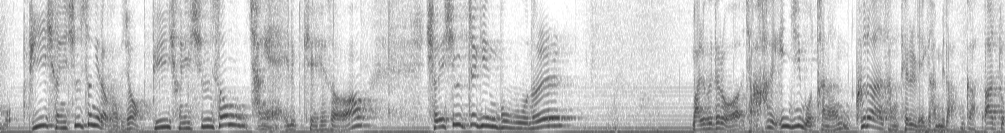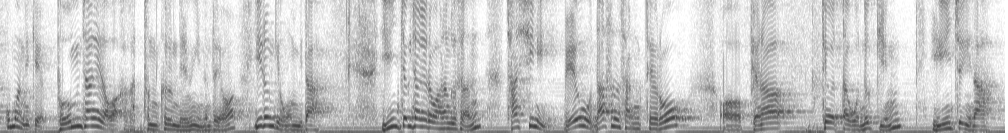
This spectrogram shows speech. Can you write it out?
뭐 비현실성이라고 하죠. 비현실성 장애 이렇게 해서 현실적인 부분을 말 그대로 정확하게 인지 못하는 그러한 상태를 얘기합니다. 그러니까 아, 조금은 이렇게 범장애와 같은 그런 내용이 있는데요. 이런 경우입니다. 이인적 장애라고 하는 것은 자신이 매우 낯선 상태로 어, 변화되었다고 느낀 이인증이나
